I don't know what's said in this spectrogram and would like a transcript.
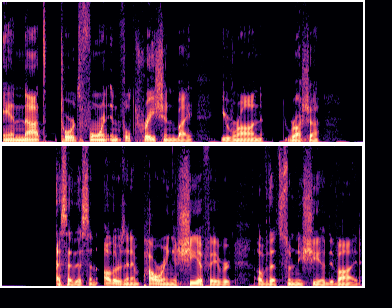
and not towards foreign infiltration by Iran, Russia, Assadis, and others, and empowering a Shia favorite of that Sunni Shia divide.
